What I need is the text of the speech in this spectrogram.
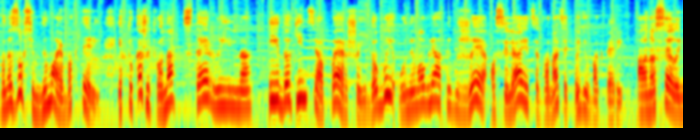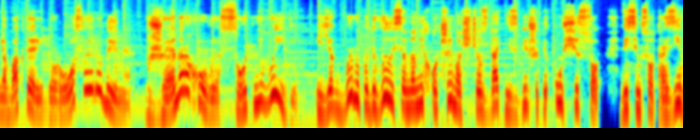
вона зовсім не має бактерій. Як то кажуть, вона стерильна. І до кінця першої доби у немовляти вже оселяється 12 видів бактерій. А населення бактерій дорослої людини вже нараховує сотні видів. І якби ми подивилися на них очима, що здатні збільшити у 600 800 разів,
